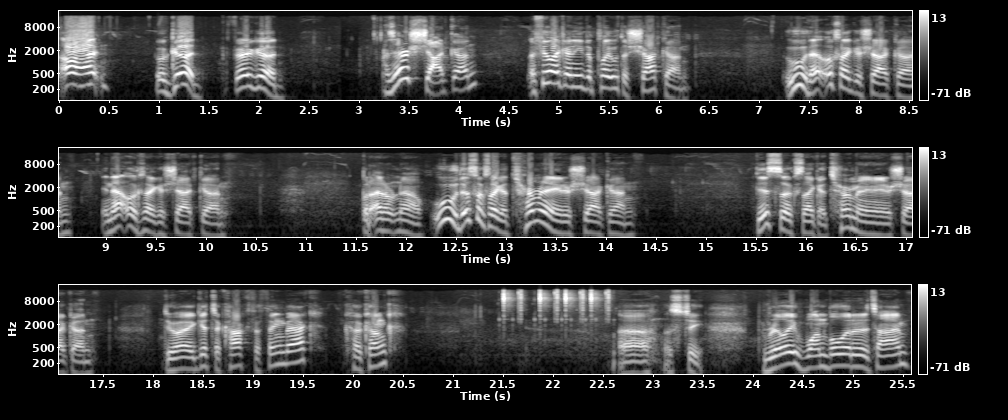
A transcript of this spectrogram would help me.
All right. Well, good. Very good. Is there a shotgun? I feel like I need to play with a shotgun. Ooh, that looks like a shotgun. And that looks like a shotgun. But I don't know. Ooh, this looks like a Terminator shotgun. This looks like a Terminator shotgun. Do I get to cock the thing back? Kakunk? Uh, let's see. Really? One bullet at a time?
